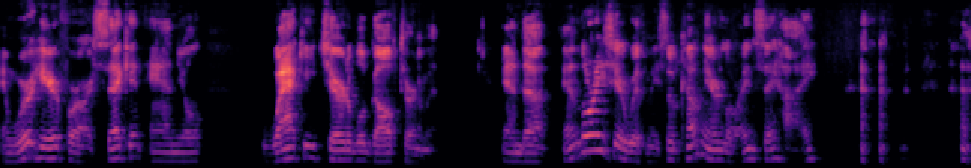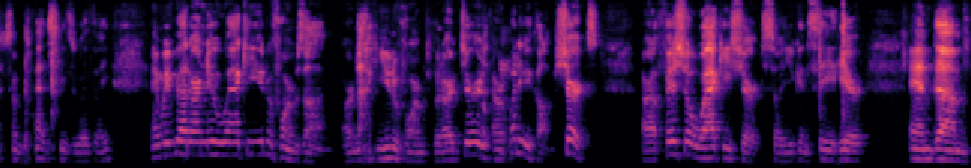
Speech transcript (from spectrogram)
and we're here for our second annual Wacky Charitable Golf Tournament. And uh, and Lori's here with me, so come here, Lori, and say hi. I'm so glad she's with me. And we've got our new wacky uniforms on, or not uniforms, but our jerseys, or what do you call them? Shirts. Our official wacky shirts. So you can see here, and. Um,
